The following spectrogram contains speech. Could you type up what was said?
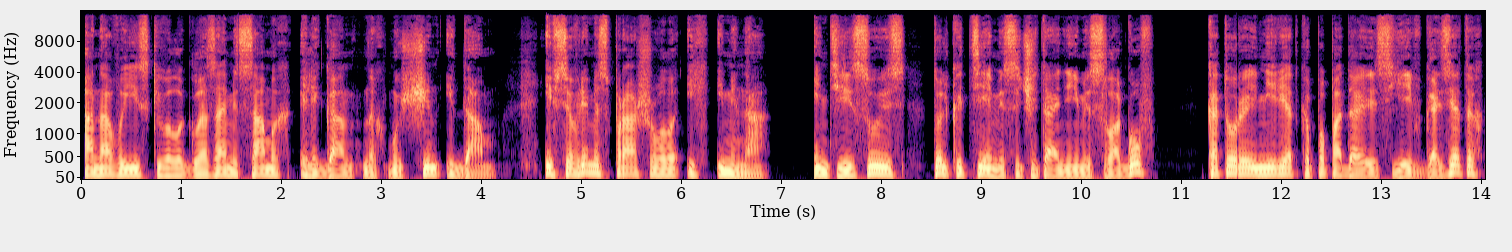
Она выискивала глазами самых элегантных мужчин и дам и все время спрашивала их имена, интересуясь только теми сочетаниями слогов, которые, нередко попадаясь ей в газетах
